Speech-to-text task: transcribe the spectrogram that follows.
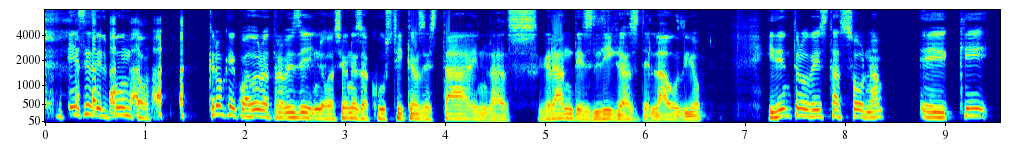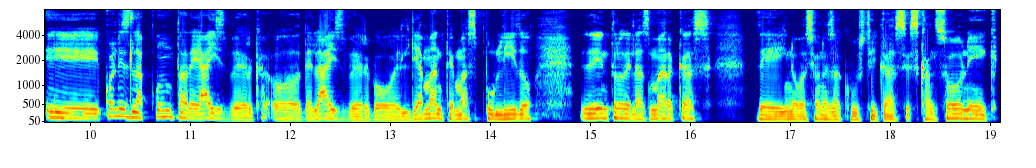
Ese es el punto. Creo que Ecuador a través de innovaciones acústicas está en las grandes ligas del audio. Y dentro de esta zona, eh, ¿qué, eh, ¿cuál es la punta de iceberg o del iceberg o el diamante más pulido dentro de las marcas de innovaciones acústicas? Scansonic,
